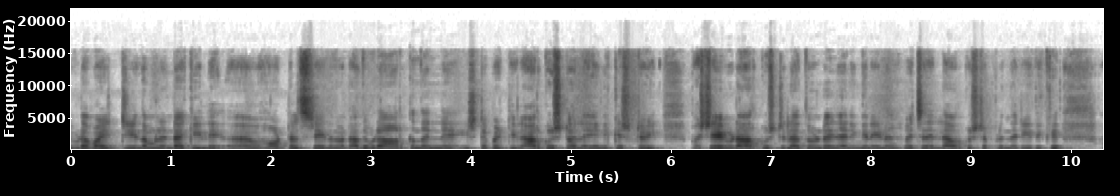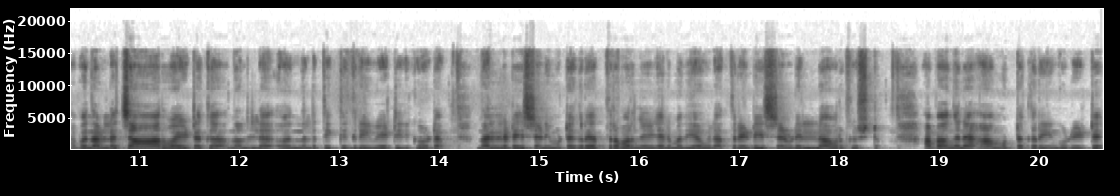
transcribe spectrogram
ഇവിടെ വഴറ്റി നമ്മൾ ഉണ്ടാക്കിയില്ലേ? ഹോട്ടൽ സ്റ്റൈൽ എന്ന് പറഞ്ഞാൽ അതിവിടെ ആർക്കും തന്നെ ഇഷ്ടപ്പെട്ടില്ല. ആർക്കും ഇഷ്ടമല്ല. എനിക്കിഷ്ടമായി. പക്ഷേ ഇവിടെ ആർക്കും ഇഷ്ടമില്ലാത്തതുകൊണ്ട് ഞാൻ ഇങ്ങനെയാണ് വെച്ചത്. എല്ലാവർക്കും ഇഷ്ടപ്പെടുന്ന രീതിക്ക്. അപ്പോൾ നല്ല ചാറുമായിട്ടൊക്കെ നല്ല നല്ല തിക്ക് ഗ്രേവി ആയിട്ട് ഇരിക്കും കേട്ടോ. നല്ല ടേസ്റ്റാണ് ഈ മുട്ടക്കറി. എത്ര പറഞ്ഞു കഴിഞ്ഞാലും മതിയാവില്ല അത്രയും ടേസ്റ്റാണ് ഇവിടെ എല്ലാവർക്കും ഇഷ്ടം. അപ്പോൾ അങ്ങനെ ആ മുട്ടക്കറിയും കൂടിയിട്ട്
